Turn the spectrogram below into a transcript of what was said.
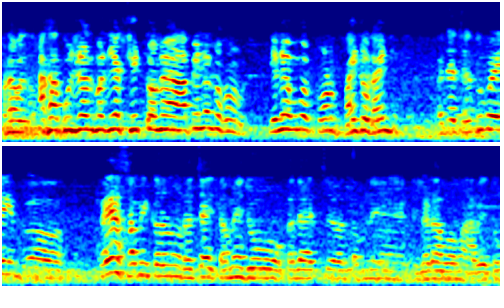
પણ આખા ગુજરાતમાંથી એક સીટ તો અમે આપીને તો એને પણ ફાયદો થાય ને. અચ્છા ચંદુભાઈ કયા સમીકરણો રચાય? તમે જો કદાચ તમને લડાવવામાં આવે તો.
